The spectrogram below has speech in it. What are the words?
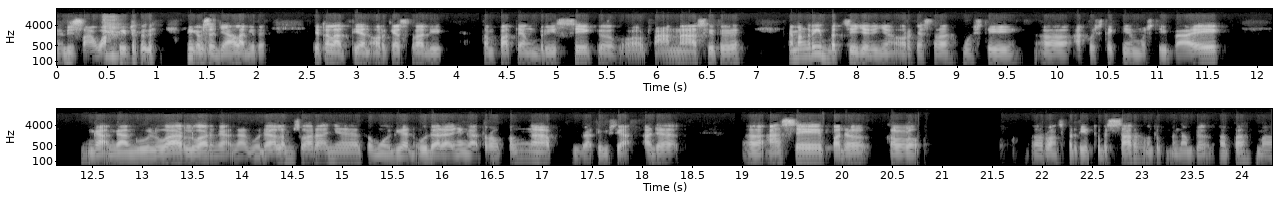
Di sawah gitu. Nggak bisa jalan gitu. Kita latihan orkestra di tempat yang berisik panas gitu ya. Emang ribet sih jadinya orkestra mesti uh, akustiknya mesti baik. Nggak ganggu luar, luar nggak ganggu dalam suaranya, kemudian udaranya nggak terlalu pengap, berarti mesti ada eh, AC. Padahal kalau uh, ruang seperti itu besar untuk menampil apa, me,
